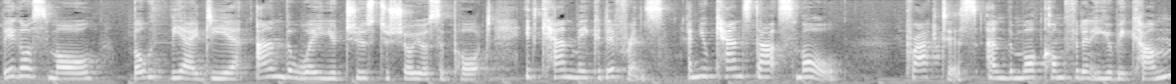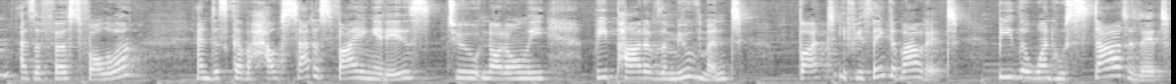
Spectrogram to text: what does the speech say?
Big or small, both the idea and the way you choose to show your support, it can make a difference. And you can start small. Practice, and the more confident you become as a first follower, and discover how satisfying it is to not only be part of the movement, but if you think about it, be the one who started it,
